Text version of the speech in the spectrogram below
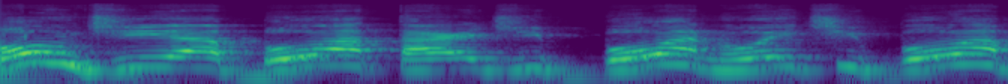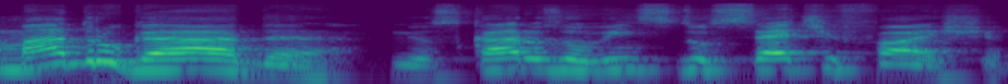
Bom dia, boa tarde, boa noite, boa madrugada, meus caros ouvintes do Sete Faixa.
